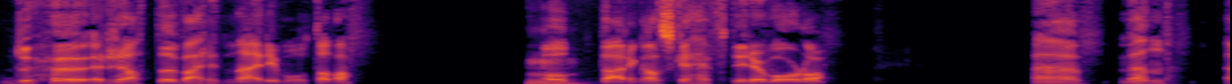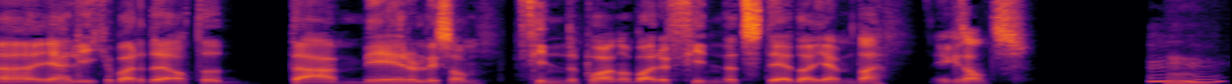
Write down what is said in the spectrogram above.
Du hører at verden er imot deg, da. Mm. Og det er en ganske heftig reward òg. men uh, jeg liker bare det at det, det er mer å liksom finne på enn å bare finne et sted å gjemme deg, ikke sant? Mm.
